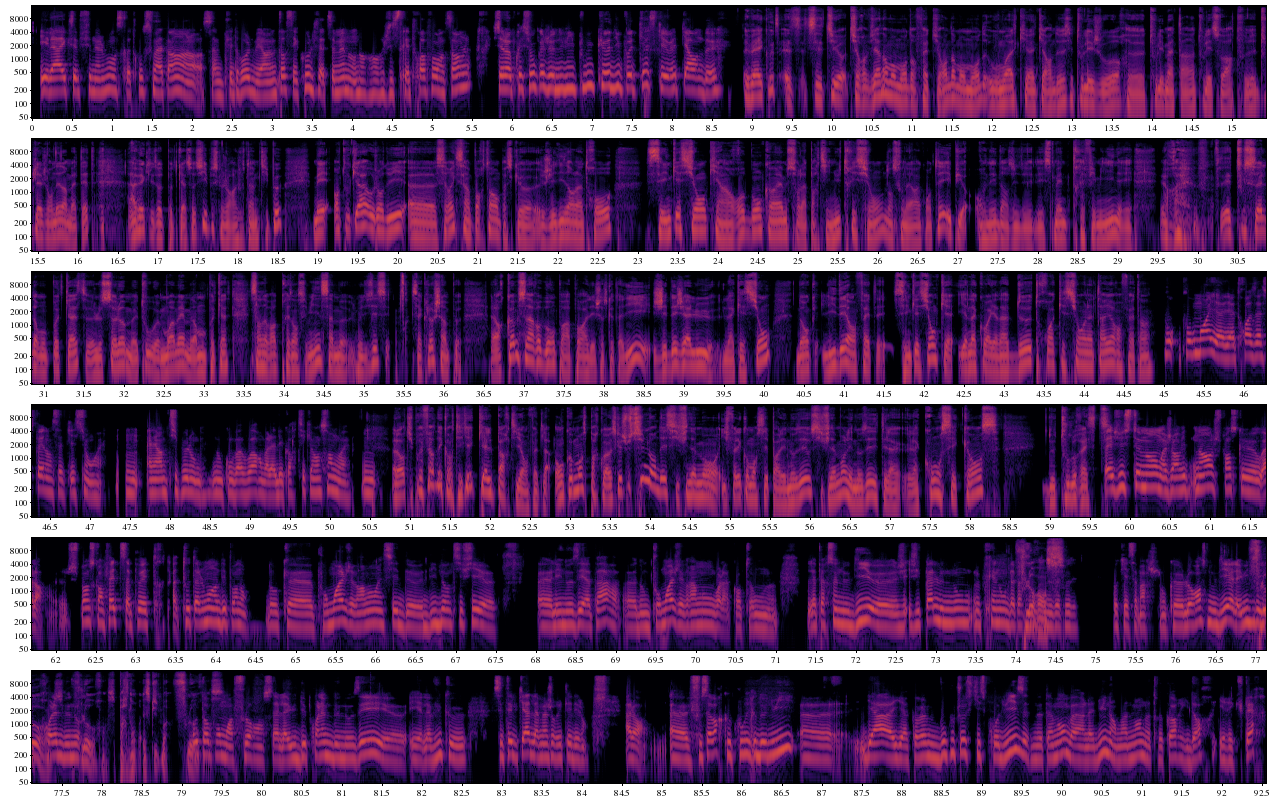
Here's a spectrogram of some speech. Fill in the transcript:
Et là, exceptionnellement, on se retrouve ce matin. Alors, ça me fait drôle, mais en même temps, c'est cool. Cette semaine, on a enregistré trois fois ensemble. J'ai l'impression que je ne vis plus que du podcast Kilomètre 42. Eh ben écoute, c'est, tu, tu reviens dans mon monde en fait, tu rentres dans mon monde où moi Kilomètre 42 c'est tous les jours, euh, tous les matins, tous les soirs, toute la journée dans ma tête, avec les autres podcasts aussi parce que j'en rajoute un petit peu. Mais en tout cas aujourd'hui, euh, c'est vrai que c'est important parce que je l'ai dit dans l'intro, c'est une question qui a un rebond quand même sur la partie nutrition dans ce qu'on a raconté. Et puis, on est dans une, des semaines très féminines et tout seul dans mon podcast, le seul homme, tout, moi-même dans mon podcast, sans avoir de présence féminine, ça me, je me disais, ça cloche un peu. Alors, comme c'est un rebond par rapport à des choses que tu as dit, j'ai déjà lu la question. Donc, l'idée, en fait, c'est une question qui, il y en a quoi? Il y en a deux, trois questions à l'intérieur, en fait, hein. pour, pour, moi, il y, a, il y, a, trois aspects dans cette question, ouais. Mm. Elle est un petit peu longue. Donc, on va voir, on va la décortiquer ensemble, ouais. Mm. Alors, tu préfères décortiquer quelle partie, en fait, là? On commence par quoi? Parce que je me suis demandé si finalement il fallait commencer par les nausées ou si finalement les nausées étaient la, la conséquence de tout le reste. Bah justement, moi j'ai envie de... non, je pense que voilà, je pense qu'en fait ça peut être totalement indépendant. Donc euh, pour moi, j'ai vraiment essayé d'identifier euh, euh, les nausées à part. Donc pour moi, j'ai vraiment voilà, quand on la personne nous dit j'ai pas le nom le prénom de la personne Florence. qui nous a posé. Ok, ça marche. Donc euh, Laurence nous dit, elle a eu Florence, des problèmes de nausées. Florence, pardon, excuse-moi. Florence. Autant pour moi, Florence. Elle a eu des problèmes de nausées et, euh, et elle a vu que c'était le cas de la majorité des gens. Alors, il faut savoir que courir de nuit, il y, a, y a quand même beaucoup de choses qui se produisent, notamment ben, la nuit, normalement, notre corps, il dort, il récupère.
